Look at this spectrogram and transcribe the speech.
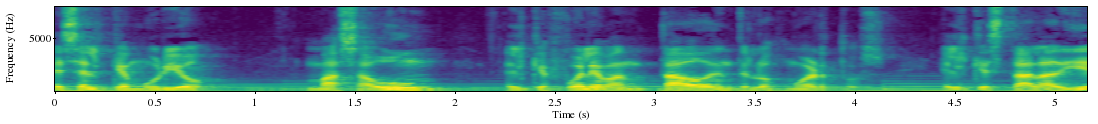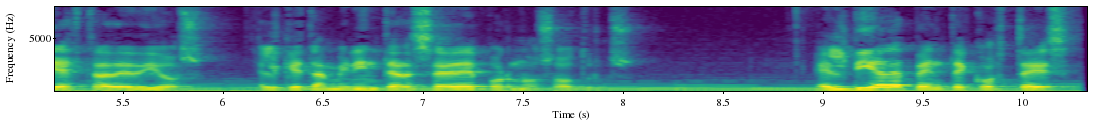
es el que murió, más aún el que fue levantado de entre los muertos, el que está a la diestra de Dios, el que también intercede por nosotros. El día de Pentecostés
